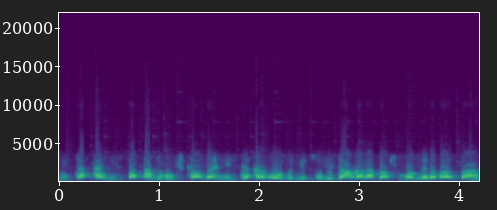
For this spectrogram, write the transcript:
منطقه نسبتا روش کرده منطقه آزاد اقتصادی دنگره به شمار می‌رود و بله.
